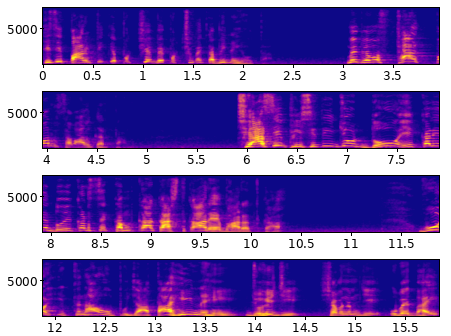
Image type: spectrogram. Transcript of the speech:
किसी पार्टी के पक्ष, विपक्ष में कभी नहीं होता। मैं व्यवस्था पर सवाल करता हूँ। छियासी फ़ीसदी जो दो एकड़ या दो एकड़ से कम का काश्तकार है भारत का, वो इतना उपजाता ही नहीं। जूही जी, शबनम जी, उबैद भाई,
